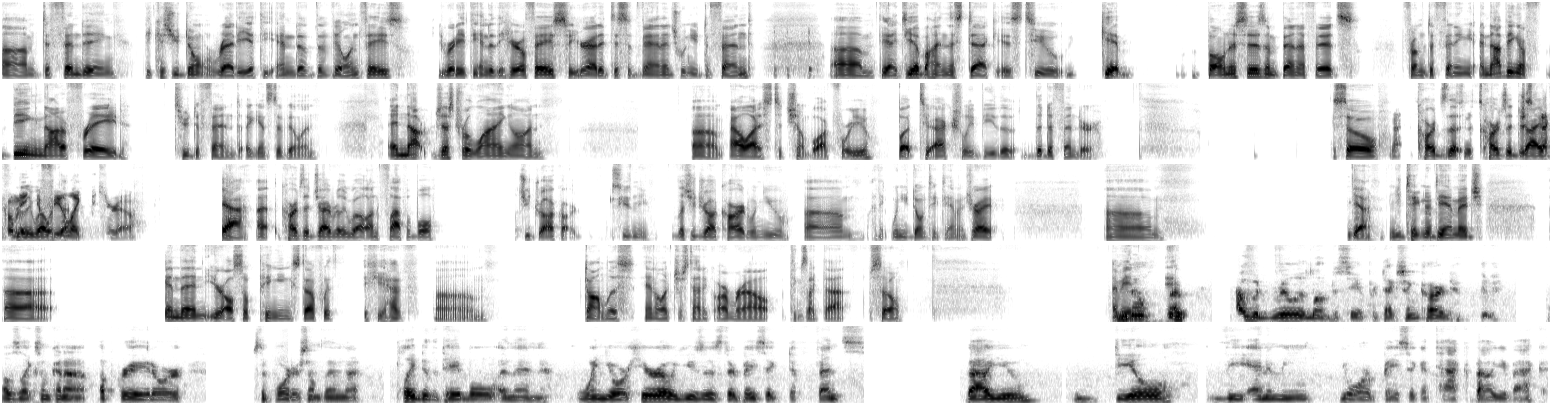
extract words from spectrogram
um defending because you don't ready at the end of the villain phase. You're ready at the end of the hero phase, so you're at a disadvantage when you defend. Um the idea behind this deck is to get bonuses and benefits from defending and not being a being not afraid to defend against a villain, and not just relying on um, allies to chump block for you, but to actually be the the defender. So Nice. cards that So cards that jive really well feel like the hero. yeah, uh, cards that jive really well. Unflappable. Let you draw a card. Excuse me. Let you draw a card when you um I think when you don't take damage, right? Um Yeah, you take no damage. Uh and then you're also pinging stuff with if you have um dauntless and electrostatic armor out, things like that. So I You mean know, it- I, I would really love to see a protection card. I was like some kind of upgrade or support or something that played to the table, and then when your hero uses their basic defense value, deal the enemy your basic attack value back.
